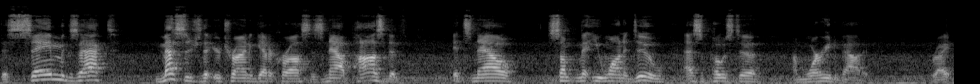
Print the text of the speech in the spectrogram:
The same exact message that you're trying to get across is now positive. It's now something that you want to do as opposed to I'm worried about it. Right?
